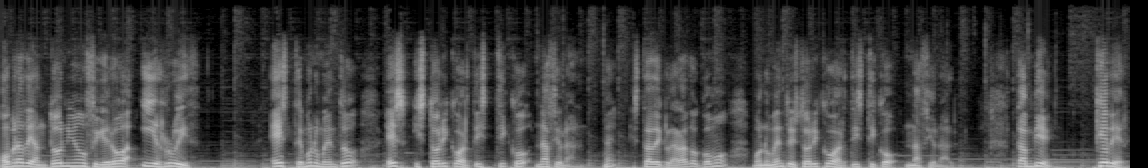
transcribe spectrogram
obra de Antonio Figueroa y Ruiz. Este monumento es histórico artístico nacional. ¿eh? Está declarado como Monumento Histórico Artístico Nacional. También, ¿qué ver?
